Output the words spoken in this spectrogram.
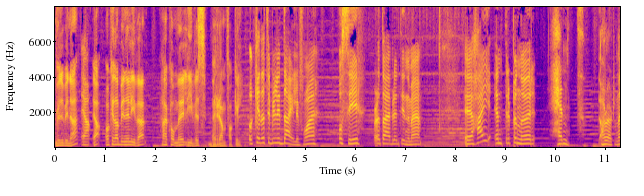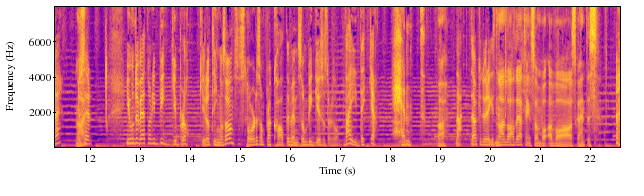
Vil du begynne? Ja. ok, da begynner livet. Her kommer livets brannfakkel. Ok, dette blir litt deilig for meg å si, for dette har jeg brent inne med. Eh, hei, entreprenør Hent. Har du hørt om det? Du Nei. ser, jo, men du vet Når de bygger blokker og ting, og sånn så står det sånn plakater hvem som bygger. Så står det sånn Veidekke. Hent. Ah, Nei, det har ikke du registrert. nei, da hadde jeg tenkt sånn Hva, hva skal hentes? Hei,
